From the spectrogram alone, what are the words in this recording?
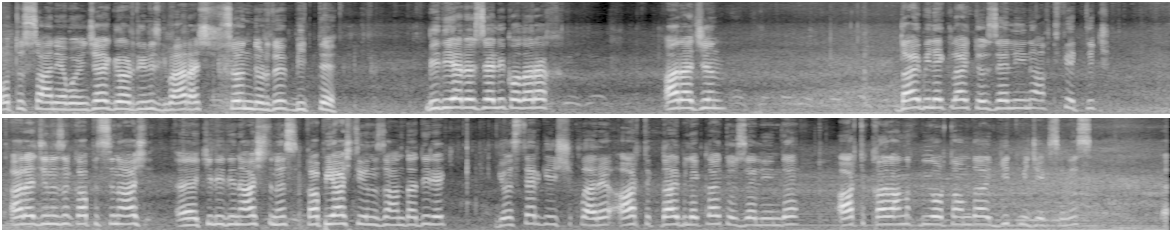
30 saniye boyunca gördüğünüz gibi araç söndürdü, bitti. Bir diğer özellik olarak aracın Die Black Light özelliğini aktif ettik. Aracınızın kapısını aç, e, kilidini açtınız. Kapıyı açtığınız anda direkt gösterge ışıkları artık Die Black Light özelliğinde artık karanlık bir ortamda gitmeyeceksiniz. Ee,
